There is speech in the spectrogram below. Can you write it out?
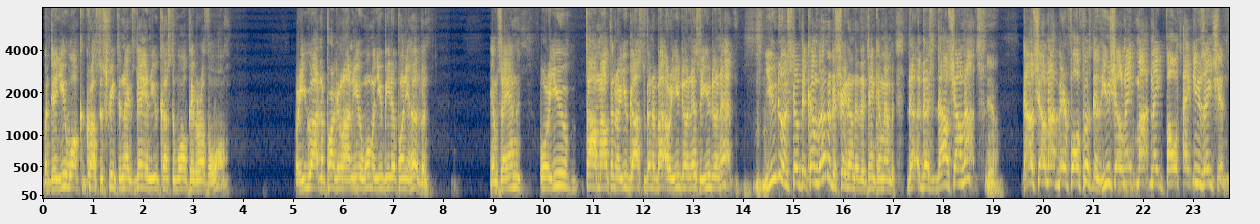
but then you walk across the street the next day and you cuss the wallpaper off the wall, or you go out in the parking lot and you're a woman you beat up on your husband. You know what I'm saying? Or you foul mouthing, or you gossiping about, or you doing this, or you doing that. Mm-hmm. You doing stuff that comes under the straight under the Ten Commandments. The, the thou shalt nots. Yeah. Thou shalt not bear false witness. You shall not not make false accusation.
